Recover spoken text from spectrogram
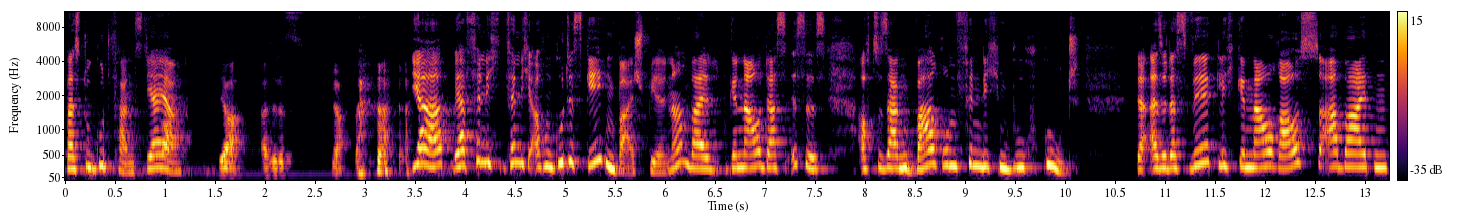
was du gut fandst, ja, ja. Ja, also das, ja. ja, ja, finde ich, finde ich auch ein gutes Gegenbeispiel, ne? Weil genau das ist es. Auch zu sagen, warum finde ich ein Buch gut? Da, also das wirklich genau rauszuarbeiten,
